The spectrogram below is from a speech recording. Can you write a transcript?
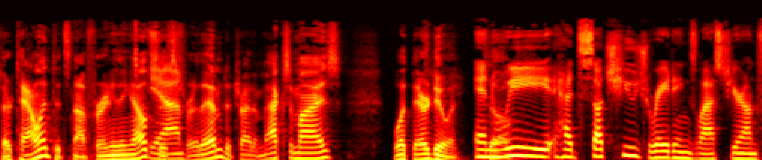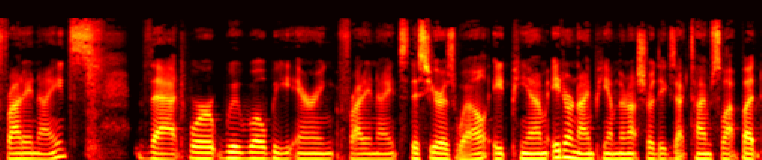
their talent. It's not for anything else. Yeah. It's for them to try to maximize what they're doing. And So- we had such huge ratings last year on Friday nights that we're, we will be airing Friday nights this year as well, 8 p.m., 8 or 9 p.m. They're not sure the exact time slot, but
